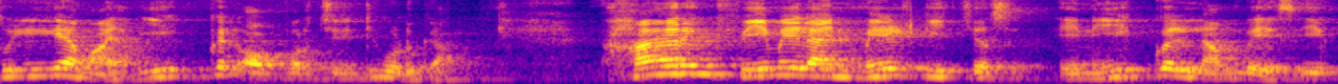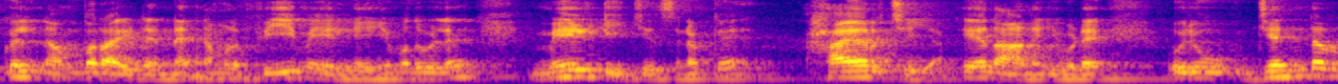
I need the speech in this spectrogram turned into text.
തുല്യമായ ഈക്വൽ ഓപ്പർച്യൂണിറ്റി കൊടുക്കുക. Hiring female and male teachers in equal numbers equal number ആയിട്ട് തന്നെ നമ്മൾ ഫീമെയിലിനെയും അതുപോലെ മെയിൽ ടീച്ചേഴ്സിനൊക്കെ ഹയർ ചെയ്യുക ഏതാണ് ഇവിടെ ഒരു ജെൻഡർ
